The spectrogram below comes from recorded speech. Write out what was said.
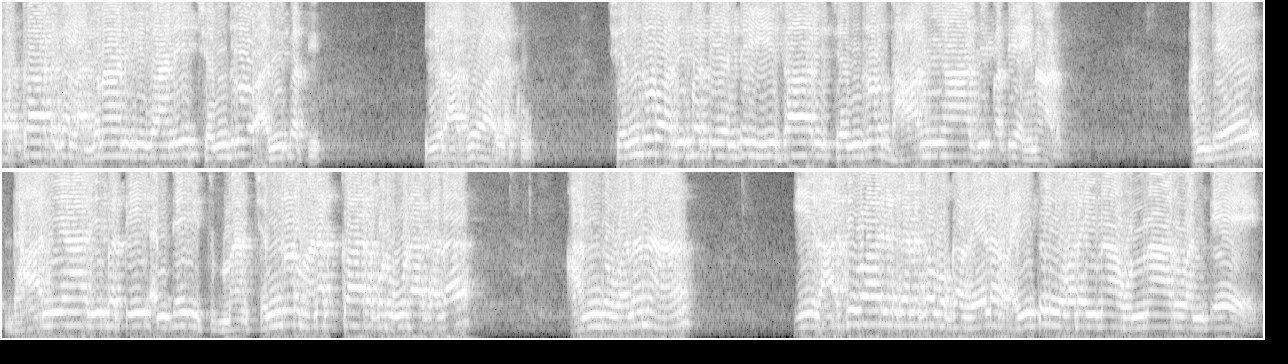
కర్కాటక లగ్నానికి గాని చంద్రుడు అధిపతి ఈ రాశి వాళ్ళకు. చంద్రుడు అధిపతి అంటే ఈసారి చంద్రుడు ధాన్యాధిపతి అయినాడు. అంటే ధాన్యాధిపతి అంటే మన చంద్రుడు మనక్కారకుడు కూడా కదా అందువలన ఈ రాశి వాళ్ళు గనక ఒకవేళ రైతులు ఎవరైనా ఉన్నారు అంటే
